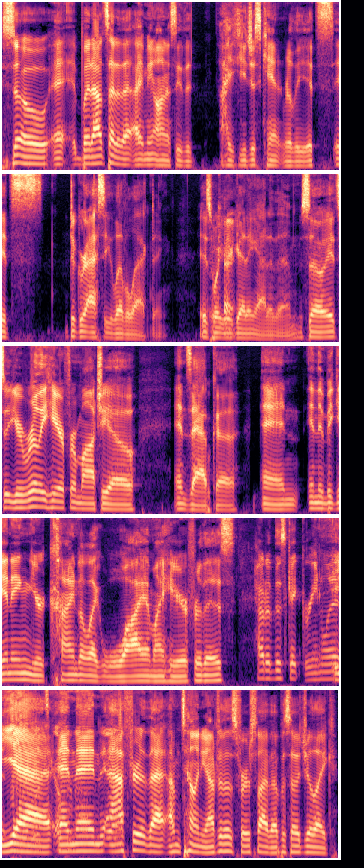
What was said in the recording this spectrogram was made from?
so uh, but outside of that i mean honestly the I, you just can't really it's it's degrassi level acting is what Okay. you're getting out of them so it's you're really here for macchio and zabka and in the beginning you're kind of like why am i here for this How did this get greenlit? yeah and then? Yeah. after that i'm telling you after those first five episodes you're like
